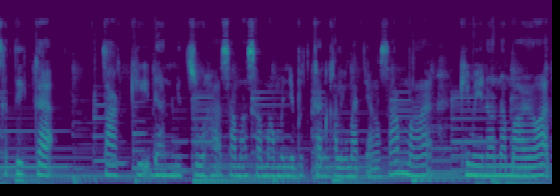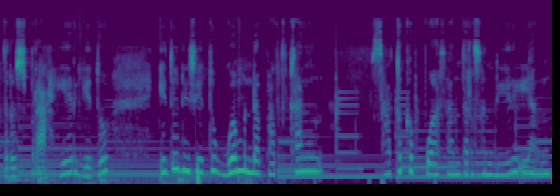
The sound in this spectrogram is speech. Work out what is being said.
ketika Taki dan Mitsuha sama-sama menyebutkan kalimat yang sama, Kimi no Namawa terus berakhir gitu. Itu di situ gue mendapatkan satu kepuasan tersendiri yang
